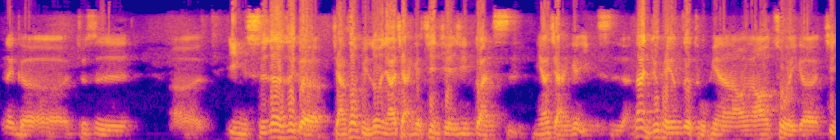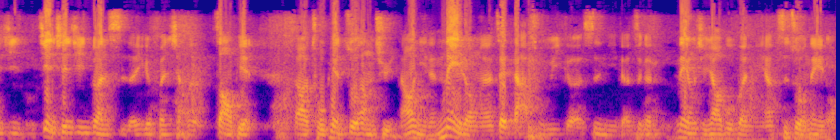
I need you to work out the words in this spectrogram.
那个就是。呃，饮食的这个假设，比如说你要讲一个间歇性断食，你要讲一个饮食，那你就可以用这个图片，然后然后做一个间歇间歇性断食的一个分享的照片啊，图片做上去，然后你的内容呢再打出一个是你的这个内容形象部分，你要制作内容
